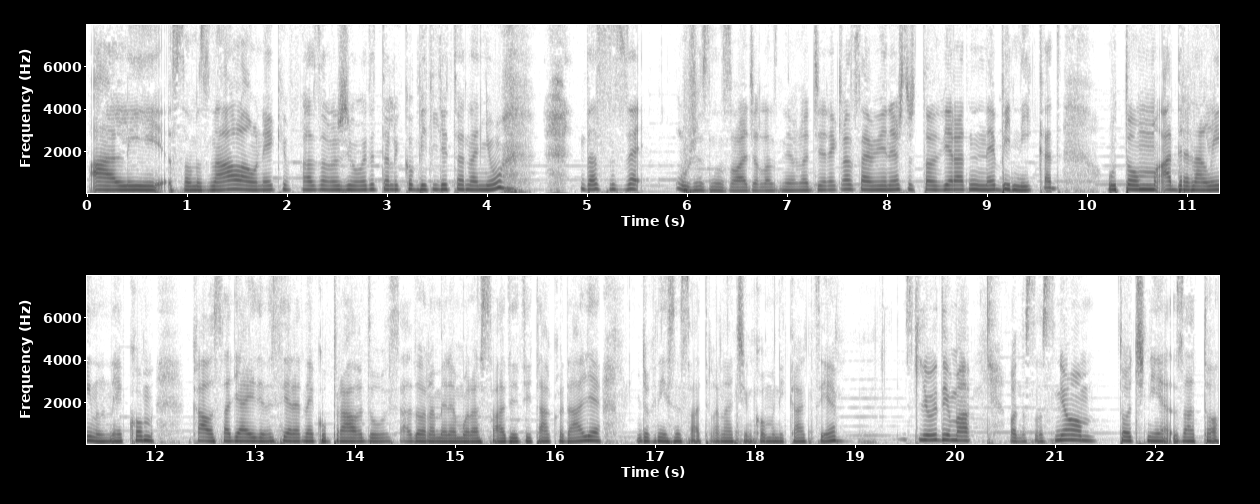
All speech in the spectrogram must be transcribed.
Ali sam znala u nekim fazama života toliko biti ljuta na nju da sam se užasno svađala s njom. Znači rekla sam mi nešto što vjerojatno ne bi nikad u tom adrenalinu nekom, kao sad ja idem stjerati neku pravdu, sad ona mene mora shvatiti i tako dalje, dok nisam shvatila način komunikacije s ljudima, odnosno s njom, točnije zato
